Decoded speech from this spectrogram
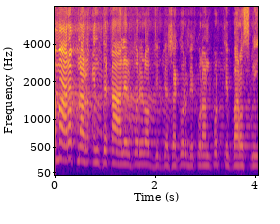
আমার আপনার ইন্তেকালের পরে রব জিজ্ঞাসা করবে, কোরআন পড়তে পারসনি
